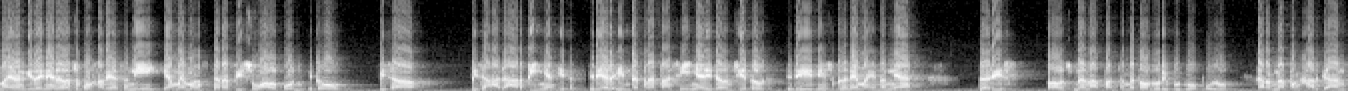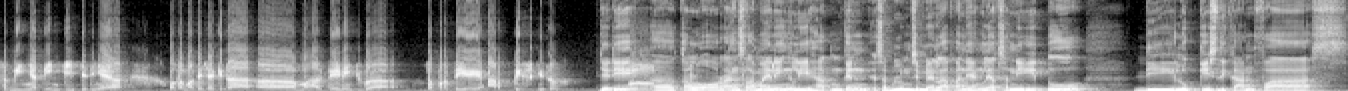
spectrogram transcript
Mainan kita ini adalah sebuah karya seni yang memang secara visual pun itu bisa bisa ada artinya gitu. Jadi ada interpretasinya di dalam situ. Jadi ini sebenarnya mainannya dari tahun 98 sampai tahun 2020 karena penghargaan seninya tinggi jadinya ya otomatis ya kita eh, menghargai ini juga seperti artis gitu. Jadi eh, kalau orang selama ini ngelihat mungkin sebelum 98 ya ngelihat seni itu dilukis di kanvas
